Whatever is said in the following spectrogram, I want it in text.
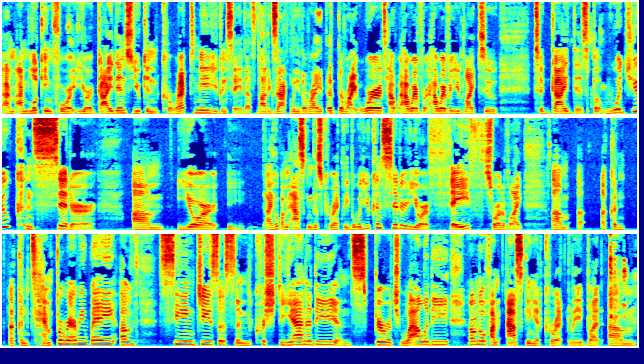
I'm, I'm looking for your guidance. You can correct me. You can say that's not exactly the right the right words. How, however however you'd like to to guide this. But would you consider um, your I hope I'm asking this correctly, but would you consider your faith sort of like um, a, a, con- a contemporary way of seeing Jesus and Christianity and spirituality? I don't know if I'm asking it correctly, but. Um...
